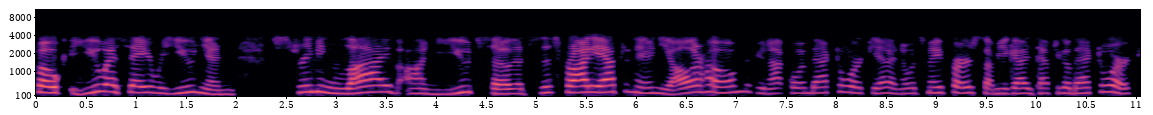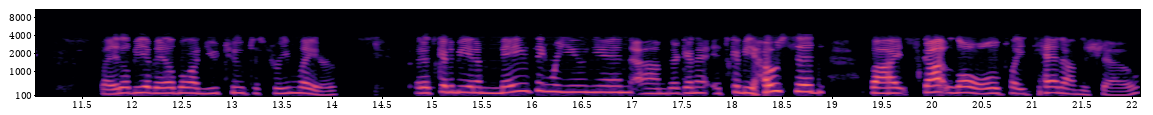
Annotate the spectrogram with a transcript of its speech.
Folk USA reunion streaming live on YouTube. So that's this Friday afternoon. Y'all are home if you're not going back to work yet. I know it's May 1st. Some of you guys have to go back to work, but it'll be available on YouTube to stream later but it's going to be an amazing reunion. Um, they're gonna it's going to be hosted by Scott Lowell, who played Ted on the show.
